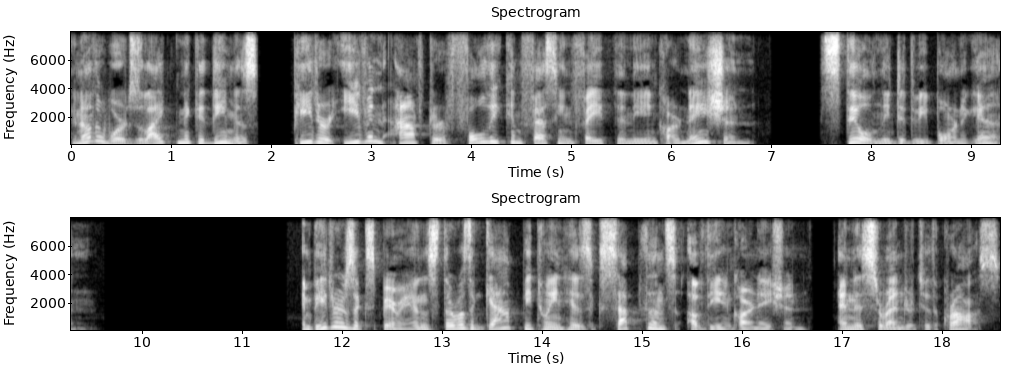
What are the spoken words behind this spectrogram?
In other words, like Nicodemus, Peter, even after fully confessing faith in the incarnation, still needed to be born again. In Peter's experience, there was a gap between his acceptance of the incarnation and his surrender to the cross.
